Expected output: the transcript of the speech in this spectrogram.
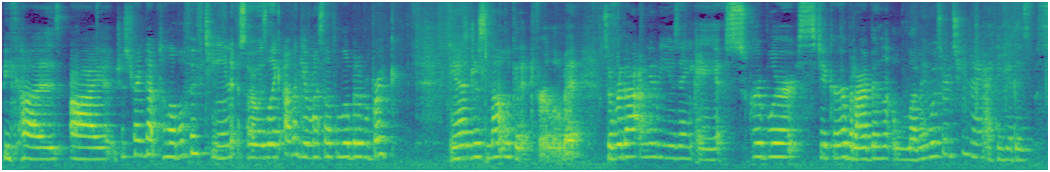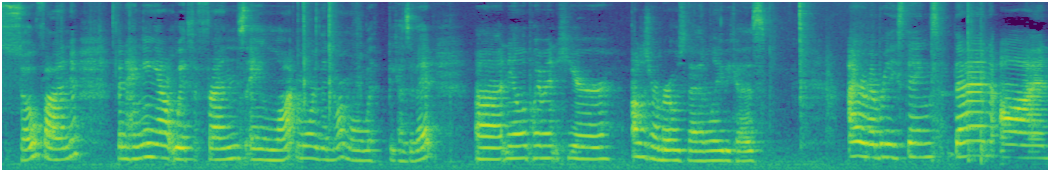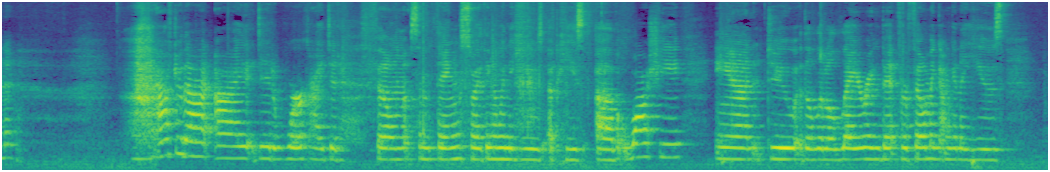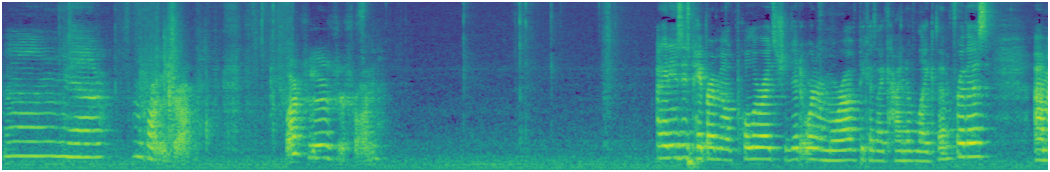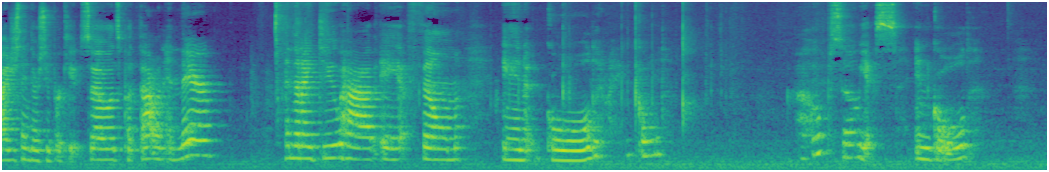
because I just ranked up to level 15. So I was like, I'm gonna give myself a little bit of a break and just not look at it for a little bit. So for that, I'm gonna be using a Scribbler sticker, but I've been loving Wizards Unite. I think it is so fun. Been hanging out with friends a lot more than normal with because of it. Uh, nail appointment here. I'll just remember it was with Emily because I remember these things. Then on, after that, I did work. I did film some things. So I think I'm going to use a piece of washi and do the little layering bit for filming. I'm going to use, um, yeah, I'm going to drop. Let's use this one. I'm going to use these Paper and Milk Polaroids, which I did order more of because I kind of like them for this. Um, I just think they're super cute. So let's put that one in there. And then I do have a film in gold. Gold? I hope so. Yes, in gold.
